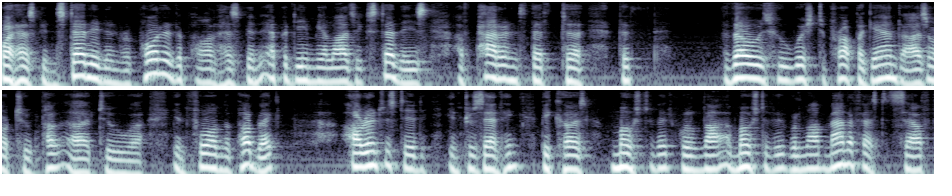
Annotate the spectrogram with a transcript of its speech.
What has been studied and reported upon has been epidemiologic studies of patterns that, uh, that those who wish to propagandize or to, uh, to uh, inform the public are interested in presenting because most of it will not most of it will not manifest itself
